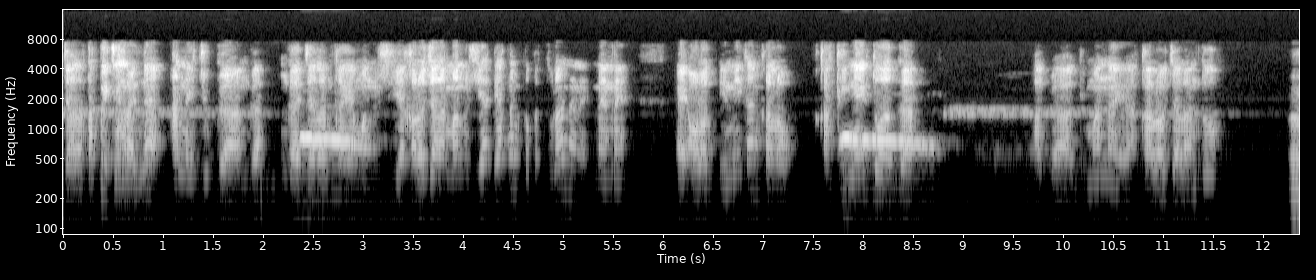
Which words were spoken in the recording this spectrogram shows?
jalan tapi jalannya aneh juga. Nggak nggak jalan kayak manusia. Kalau jalan manusia dia kan kebetulan nenek nenek eh olot ini kan kalau kakinya itu agak agak gimana ya? Kalau jalan tuh Eh,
